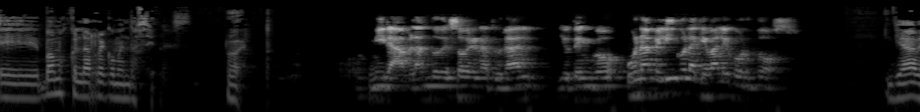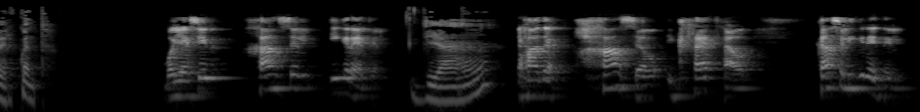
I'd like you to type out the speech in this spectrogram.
eh, vamos con las recomendaciones. Roberto. Mira, hablando de sobrenatural, yo tengo una película que vale por dos. Ya, a ver, cuenta. Voy a decir Hansel y Gretel. Ya. Hansel y Gretel. Hansel y Gretel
